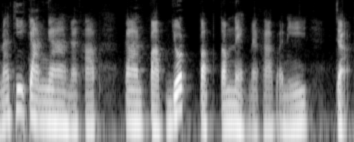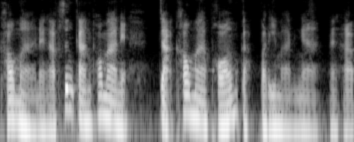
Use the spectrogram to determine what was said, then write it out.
หน้าที่การงานนะครับ การปรับยศปรับตำแหน่งนะครับ อันนี้จะเข้ามานะครับ ซึ่งการเข้ามาเนี่ยจะเข้ามาพร้อมกับปริมาณงานนะครับ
